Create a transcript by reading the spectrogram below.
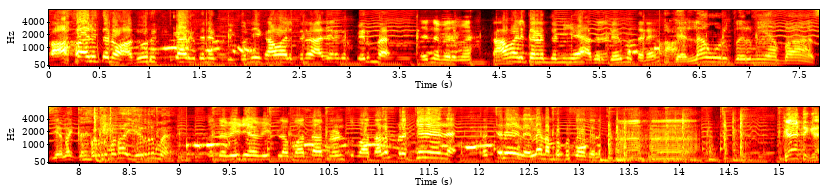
காவாலித்தனம் அது ஒரு கிக்கா இருக்கு தானே இப்படி சொன்னீங்க காவாலித்தனம் அது எனக்கு ஒரு பெருமை. என்ன பெருமை? காவாலித்தனம் சொன்னீங்க அது ஒரு பெருமை தானே? இதெல்லாம் ஒரு பெருமையா பாஸ்? எனக்கு பெருமடா எருமை. இந்த வீடியோ வீட்ல பார்த்தா ஃப்ரெண்ட்ஸ் பார்த்தாலும் பிரச்சனை இல்ல. பிரச்சனையே இல்லை எல்லாம் நம்ம புத்தகம் தானே? கேட்டுக்க.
